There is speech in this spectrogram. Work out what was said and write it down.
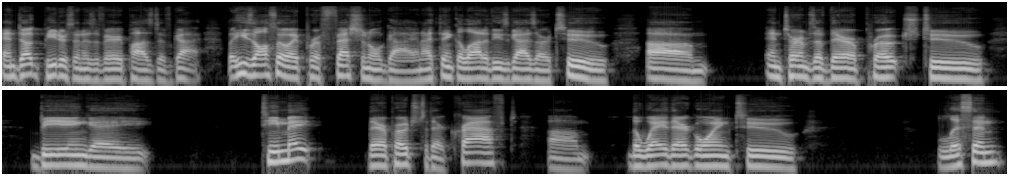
And Doug Pederson is a very positive guy, but he's also a professional guy. And I think a lot of these guys are too, um, in terms of their approach to being a teammate, their approach to their craft, um, the way they're going to listen.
